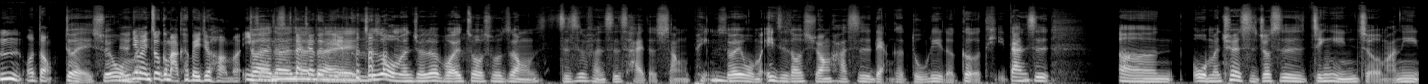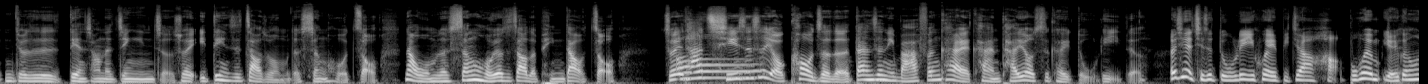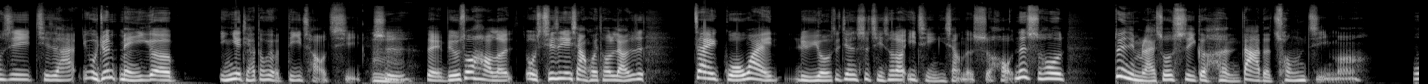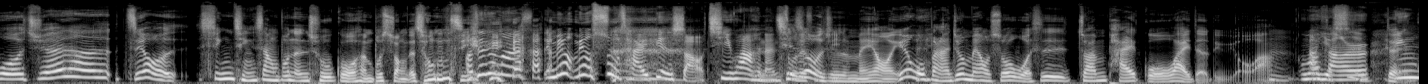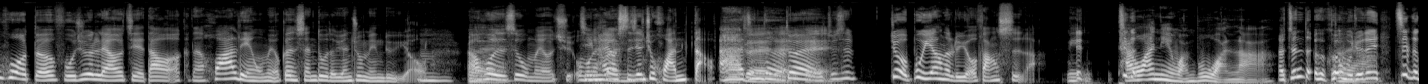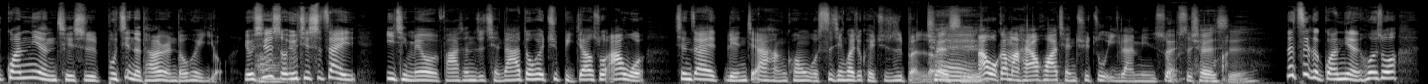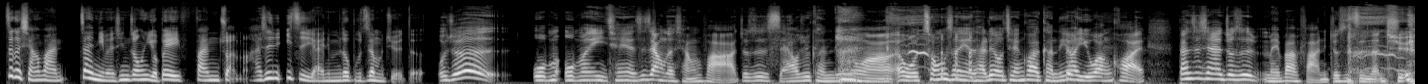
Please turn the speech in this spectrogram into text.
嗯，我懂。对，所以我们因为你做个马克杯就好嘛，一对对直是大家的。就是我们绝对不会做出这种只是粉丝财的商品，嗯所以我们一直都希望它是两个独立的个体。但是，嗯、我们确实就是经营者嘛，你你就是电商的经营者，所以一定是照着我们的生活走。那我们的生活又是照着频道走，所以它其实是有扣着的，但是你把它分开来看，它又是可以独立的。而且其实独立会比较好，不会有一个东西，其实它，因为我觉得每一个营业体它都会有低潮期。是嗯对，比如说好了，我其实也想回头聊，就是在国外旅游这件事情受到疫情影响的时候，那时候对你们来说是一个很大的冲击吗？我觉得只有心情上不能出国，很不爽的冲击。哦，真的吗？你没有没有素材变少，企划很难做。其实我觉得没有，因为我本来就没有说我是专拍国外的旅游啊。嗯，我们反而因祸得福，就是了解到呃可能花莲我们有更深度的原住民旅游，嗯然后或者是我们有去，我们还有时间去环岛，啊，真的对对，就是就有不一样的旅游方式啦。你这个台湾你也玩不完啦。啊，真的，呃可我觉得这个观念其实不见得台湾人都会有。有些时候，嗯尤其是在疫情没有发生之前，大家都会去比较说啊，我现在廉价航空，我四千块就可以去日本了，确实然后我干嘛还要花钱去住宜兰民宿对？四千块。确实，那这个观念或者说这个想法，在你们心中有被翻转吗？还是一直以来你们都不这么觉得？我觉得我们我们以前也是这样的想法、啊，就是谁要去垦丁啊？哎、我冲绳也才六千块，肯定要一万块。但是现在就是没办法，你就是只能去。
